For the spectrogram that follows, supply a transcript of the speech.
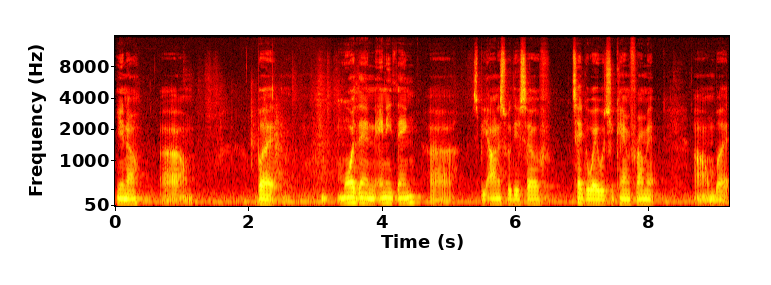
you know. Um, but more than anything, uh, just be honest with yourself. Take away what you can from it. Um, but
